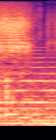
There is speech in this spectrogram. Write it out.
Must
